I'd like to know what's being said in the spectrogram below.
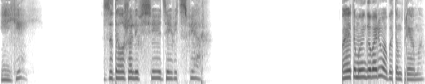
и ей задолжали все девять сфер. Поэтому и говорю об этом прямо.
